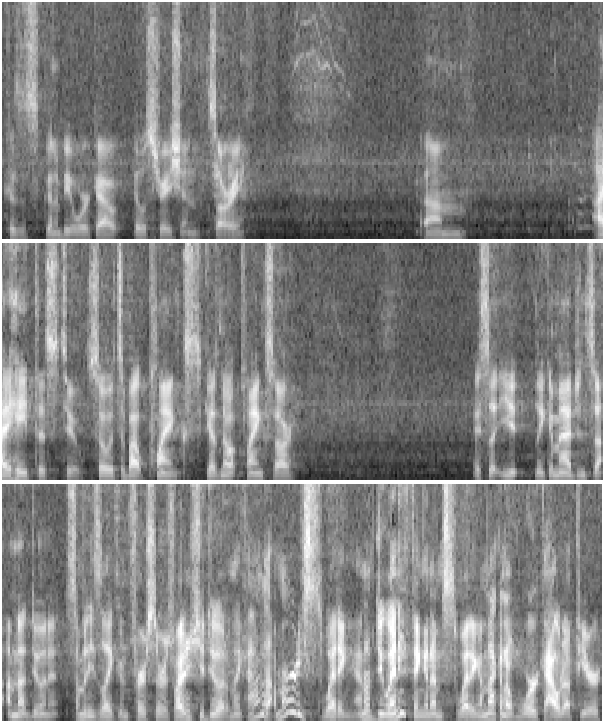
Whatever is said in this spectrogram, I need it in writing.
because it's going to be a workout illustration. Sorry. Um, I hate this too. So it's about planks. You guys know what planks are? It's like, you, like imagine, so, I'm not doing it. Somebody's like in first service, why didn't you do it? I'm like, I am already sweating. I don't do anything and I'm sweating. I'm not going to work out up here.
